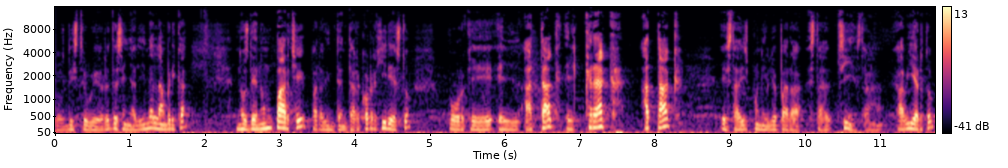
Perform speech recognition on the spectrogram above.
los distribuidores de señal inalámbrica, nos den un parche para intentar corregir esto, porque el attack, el crack attack, está disponible para, está, sí, está abierto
